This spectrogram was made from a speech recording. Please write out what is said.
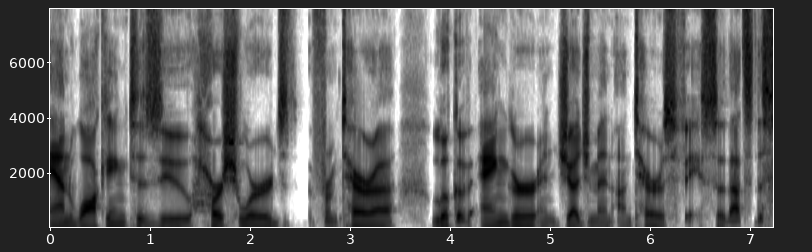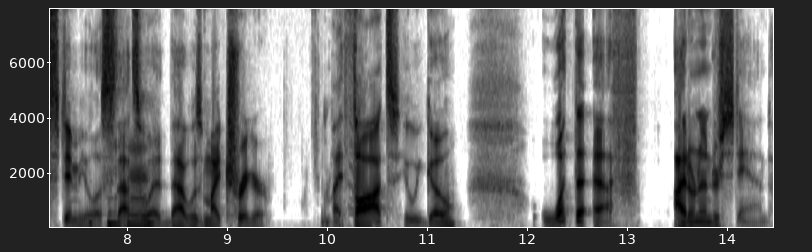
and walking to zoo, harsh words from Tarah look of anger and judgment on Tarah's face. So that's the stimulus. Mm-hmm. That's what that was my trigger. My thoughts, here we go. What the F? I don't understand.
